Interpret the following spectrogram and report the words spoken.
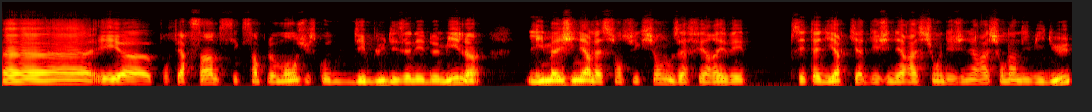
Euh, et pour faire simple, c'est que simplement jusqu'au début des années 2000, l'imaginaire de la science-fiction nous a fait rêver. C'est-à-dire qu'il y a des générations et des générations d'individus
